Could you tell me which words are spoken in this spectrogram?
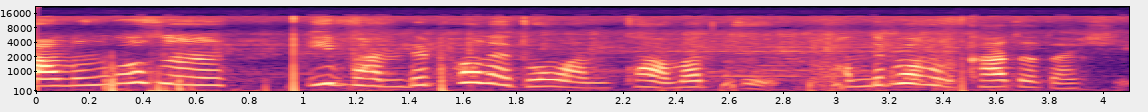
많은 곳은 이 반대편에 더 많다 맞지? 반대편으로 가자 다시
